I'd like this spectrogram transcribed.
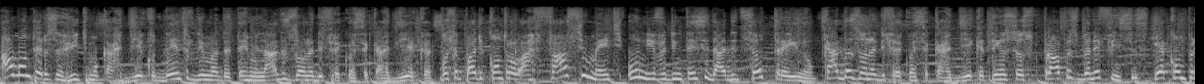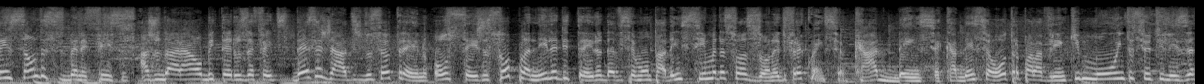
Ao manter o seu ritmo cardíaco dentro de uma determinada zona de frequência cardíaca, você pode controlar facilmente o nível de intensidade do seu treino. Cada zona de frequência cardíaca tem os seus próprios benefícios e a compreensão desses benefícios ajudará a obter os efeitos desejados do seu treino, ou seja, sua planilha de treino deve ser montada em cima da sua zona de frequência. Cadência. Cadência é outra palavrinha que muito se utiliza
